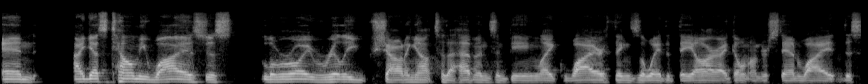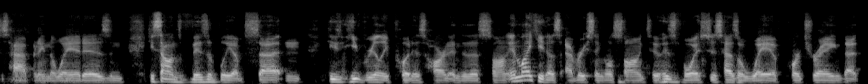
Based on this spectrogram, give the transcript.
and I guess "Tell Me Why" is just LAROI really shouting out to the heavens and being like, "Why are things the way that they are? I don't understand why this is happening the way it is." And he sounds visibly upset, and he he really put his heart into this song, and like he does every single song too. His voice just has a way of portraying that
